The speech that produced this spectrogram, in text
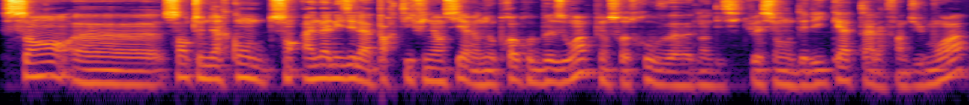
sans euh, sans tenir compte, sans analyser la partie financière et nos propres besoins, puis on se retrouve euh, dans des situations délicates à la fin du mois.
